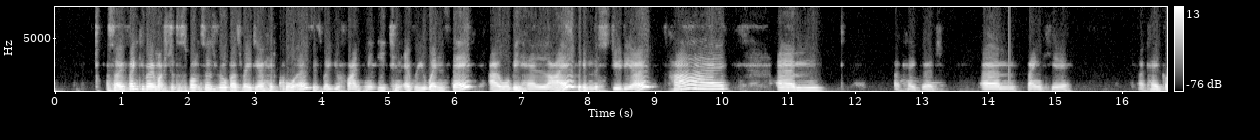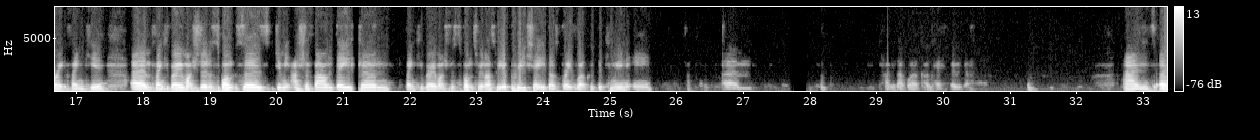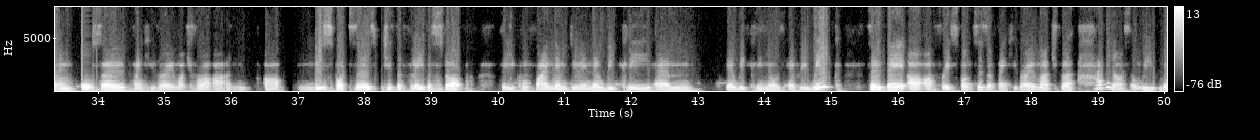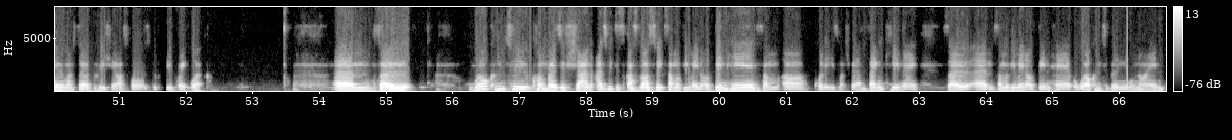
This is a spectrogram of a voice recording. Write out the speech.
so thank you very much to the sponsors. Real Buzz Radio headquarters is where you'll find me each and every Wednesday. I will be here live in the studio. Hi. Um, okay, good. Um, thank you. Okay, great. Thank you. Um, thank you very much to the sponsors, Jimmy Asher Foundation. Thank you very much for sponsoring us. We appreciate it. Does great work with the community. Um, how did that work? Okay, there we go. And um, also, thank you very much for our, our new sponsors, which is the Flavor Stop. So you can find them doing their weekly um, their weekly meals every week. So they are our free sponsors, and thank you very much for having us. And we very much so appreciate our sponsors who do great work. Um, so welcome to Convos with Shan. As we discussed last week, some of you may not have been here. Some uh, quality is much better. Thank you, Nay. So um, some of you may not have been here, but welcome to the new nine.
